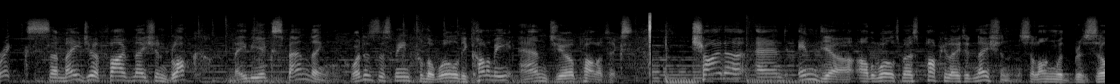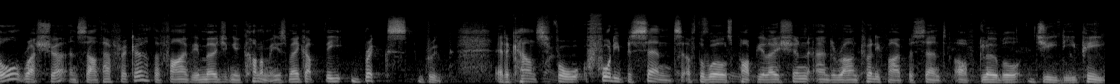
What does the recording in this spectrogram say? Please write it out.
BRICS, a major five-nation bloc, may be expanding. What does this mean for the world economy and geopolitics? China and India are the world's most populated nations. Along with Brazil, Russia and South Africa, the five emerging economies make up the BRICS group. It accounts for 40% of the world's population and around 25% of global GDP.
